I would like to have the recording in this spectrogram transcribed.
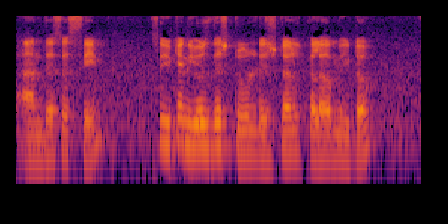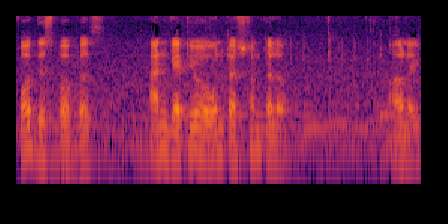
and this is same so you can use this tool digital color meter for this purpose and get your own custom color. Alright.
